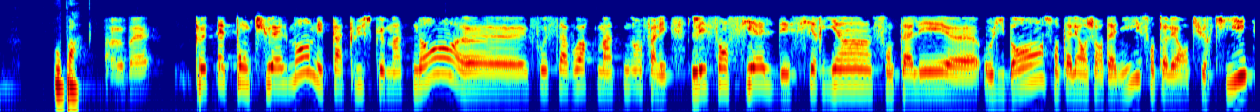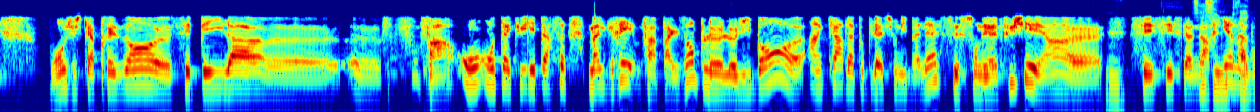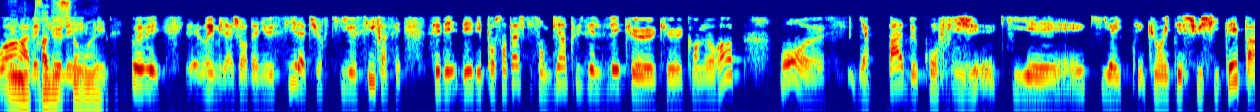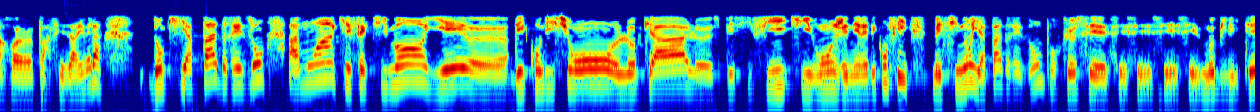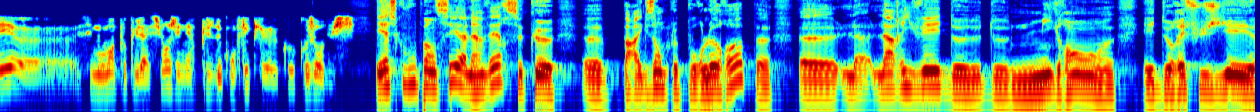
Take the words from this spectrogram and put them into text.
ou pas? Ben, Peut-être ponctuellement, mais pas plus que maintenant. Euh, il faut savoir que maintenant, enfin, l'essentiel des Syriens sont allés euh, au Liban, sont allés en Jordanie, sont allés en Turquie. Bon, jusqu'à présent, euh, ces pays-là, euh, euh, enfin, ont, ont, accueilli les personnes malgré, enfin, par exemple, le, Liban, un quart de la population libanaise, ce sont des réfugiés. Hein, c'est, c'est, ça n'a rien à voir avec les, hein. oui, oui, oui, mais la Jordanie aussi, la Turquie aussi. Enfin, c'est, c'est des, des, des, pourcentages qui sont bien plus élevés que, que qu'en Europe. Bon, il n'y a pas de conflit qui ont été suscités par par ces arrivées-là. Donc, il n'y a pas de raison, à moins qu'effectivement il y ait des conditions locales, spécifiques qui vont générer des conflits. Mais sinon, il n'y a pas de raison pour que ces, mobilités, euh, ces mouvements de population génèrent plus de conflits qu'aujourd'hui. Et est-ce que vous pensez à l'inverse que, euh, par exemple, pour l'Europe, euh, l'arrivée de, de, migrants et de réfugiés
